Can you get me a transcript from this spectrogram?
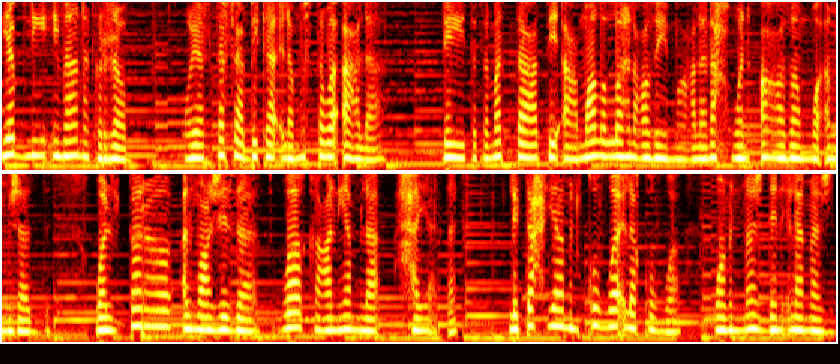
يبني إيمانك الرب ويرتفع بك إلى مستوى أعلى لتتمتع بأعمال الله العظيمة على نحو أعظم وأمجد. ولترى المعجزات واقعا يملأ حياتك. لتحيا من قوة إلى قوة ومن مجد إلى مجد.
